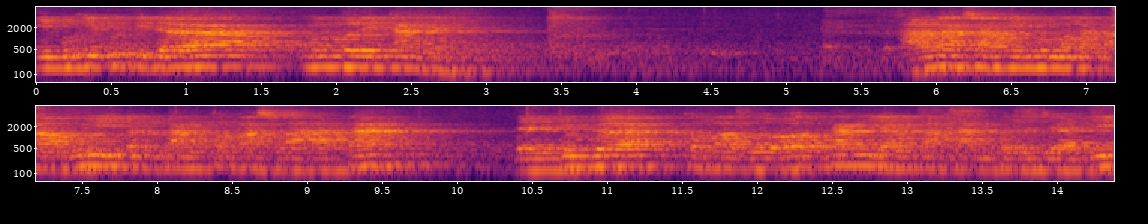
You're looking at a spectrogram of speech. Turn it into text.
ibu itu tidak membelikannya. Karena sang ibu mengetahui tentang kemaslahatan dan juga kemadorotan yang akan terjadi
